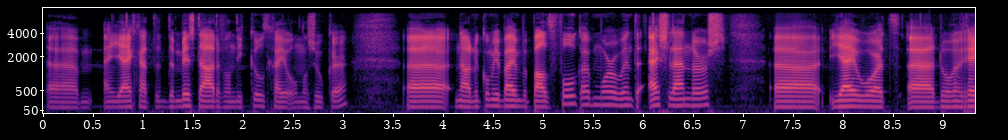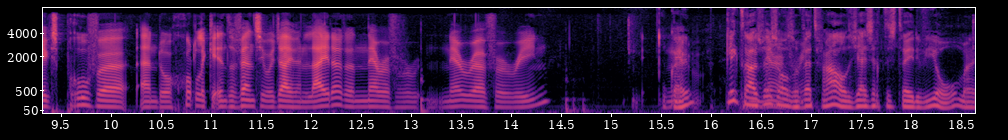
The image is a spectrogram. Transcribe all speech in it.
Ehm, en jij gaat de, de misdaden van die cult ga je onderzoeken. Eh, nou, dan kom je bij een bepaald volk uit Morrowind, de Ashlanders. Eh, jij wordt door een reeks proeven en door goddelijke interventie wordt jij hun leider, de Nerever- Nerevarine. Oké. Klinkt trouwens best wel als een vet verhaal. Dus jij zegt het is tweede viool. Maar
